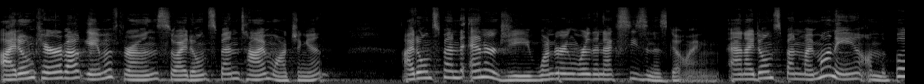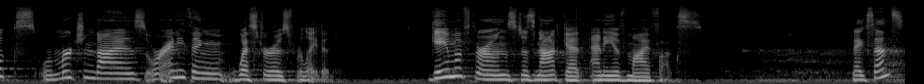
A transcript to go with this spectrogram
I don't care about Game of Thrones, so I don't spend time watching it. I don't spend energy wondering where the next season is going. And I don't spend my money on the books or merchandise or anything Westeros related. Game of Thrones does not get any of my fucks. Make sense?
